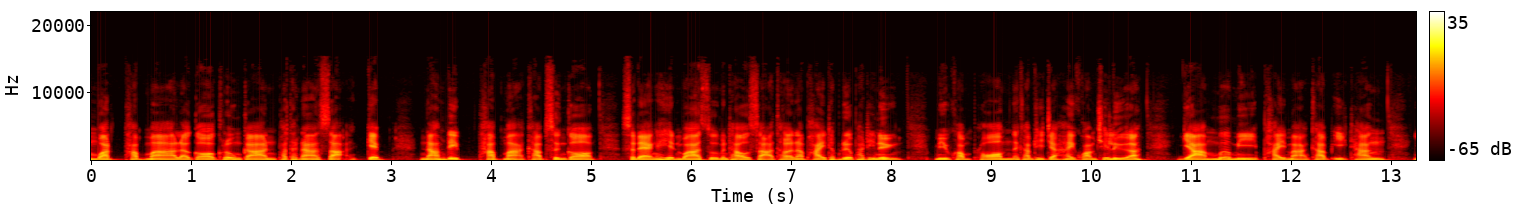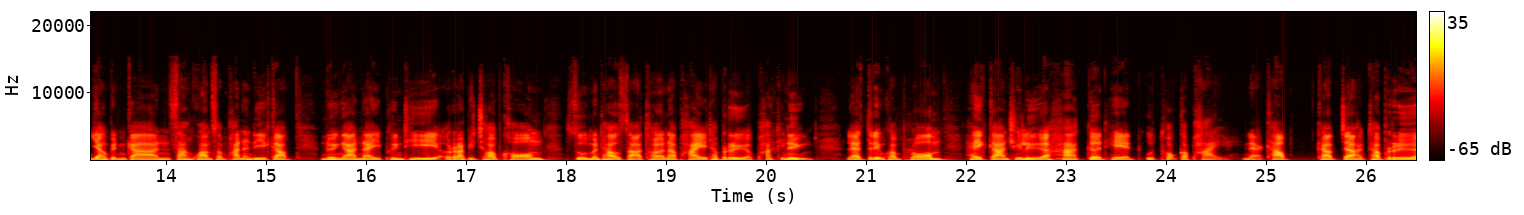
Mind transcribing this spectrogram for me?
ำวัดทับมา แล้วก็โครงการพัฒนาสระเก็บน้ำดิบทับมาครับ ซึ่งก็แสดงให้เห็นว่าศูนย์บรรเทาสาธารณภัยทัพเรือภาคที่ 1 มีความพร้อมนะครับที่จะให้ความช่วยเหลือ ยามเมื่อมีภัยมาครับ อีกทั้งยังเป็นการสร้างความสัมพันธ์อันดีกับ หน่วยงานในพื้นที่รับผิดชอบของศูนย์บรรเทาสาธารณภัยทัพเรือภาคที่ 1 และเตรียมความพร้อมให้การช่วยเหลือหากเกิดเหตุอุทกภัยนะครับครับจากทัพเรือ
